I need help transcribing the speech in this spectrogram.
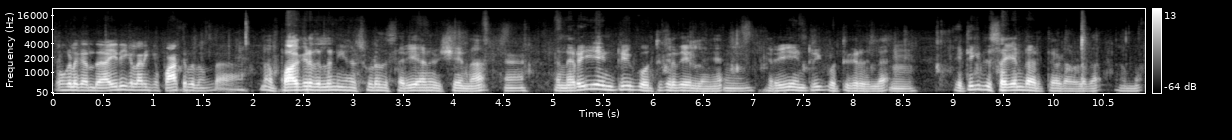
உங்களுக்கு அந்த ஐடிகள்லாம் நீங்க பாக்குறது உண்டா? நான் பார்க்கறதில்ல. நீங்க சொல்றது சரியான விஷயம்தான். ஆ. நான் நிறைய இன்டர்வியூக்கு ஒத்துக்கிறதே இல்லைங்க. நிறைய இன்டர்வியூக்கு ஒத்துக்கிறது இல்லை. ஐ திங்க் இது செகண்ட் ஆர் தேர்ட் அவ்வளோதான் ஆமாம்.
